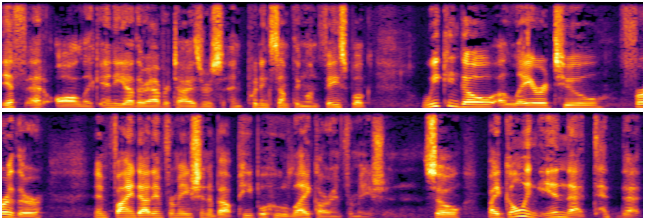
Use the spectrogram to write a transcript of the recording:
if at all, like any other advertisers and putting something on Facebook. We can go a layer or two further and find out information about people who like our information. So by going in that that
